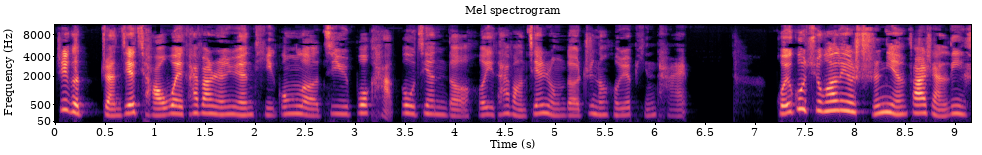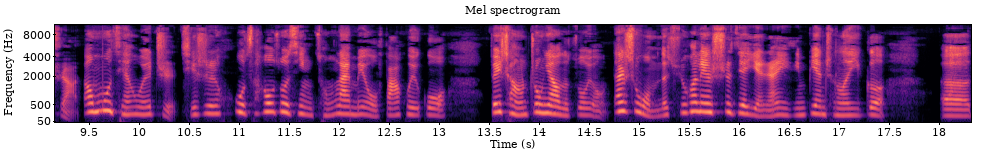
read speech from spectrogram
这个转接桥为开发人员提供了基于波卡构建的和以太坊兼容的智能合约平台。回顾区块链十年发展历史啊，到目前为止，其实互操作性从来没有发挥过非常重要的作用。但是我们的区块链世界俨然已经变成了一个，呃，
